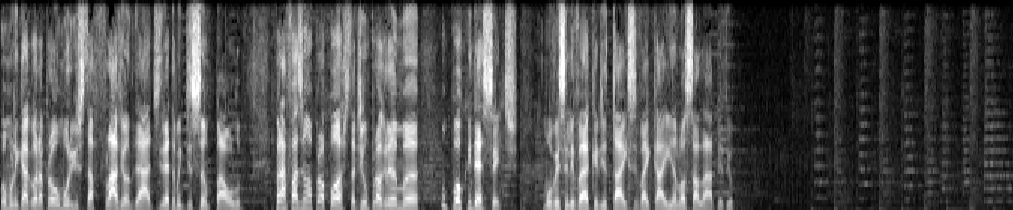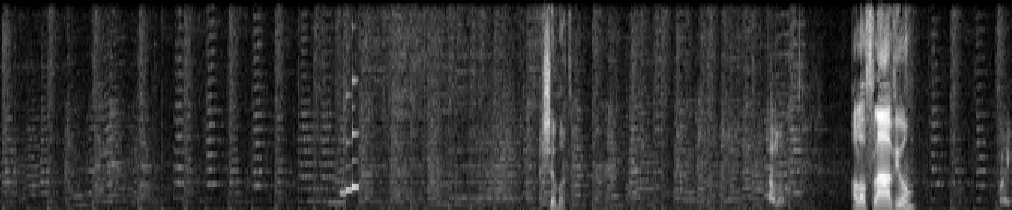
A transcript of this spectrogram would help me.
Vamos ligar agora para o humorista Flávio Andrade, diretamente de São Paulo, para fazer uma proposta de um programa um pouco indecente. Vamos ver se ele vai acreditar e se vai cair na nossa lábia, viu? Tá chamando. Alô, Flávio? Oi.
